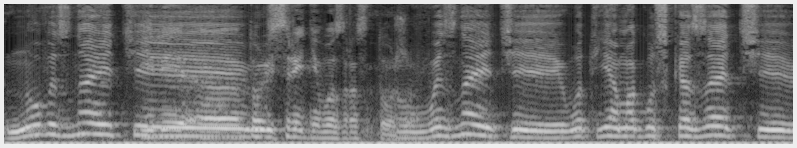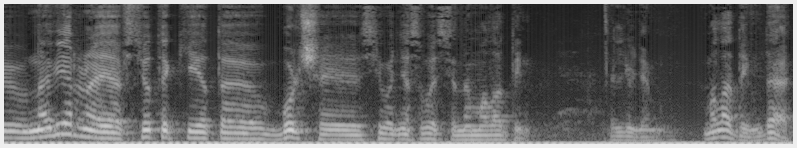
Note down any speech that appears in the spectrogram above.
Но вы знаете... Или то есть средний возраст тоже? Вы знаете, вот я могу сказать, наверное, все-таки это больше сегодня свойственно молодым людям. Молодым, да.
